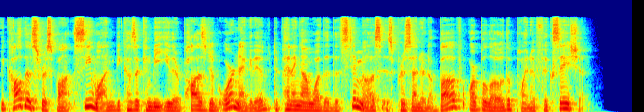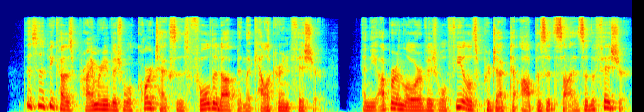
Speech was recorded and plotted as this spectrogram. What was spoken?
We call this response C1 because it can be either positive or negative depending on whether the stimulus is presented above or below the point of fixation. This is because primary visual cortex is folded up in the calcarine fissure, and the upper and lower visual fields project to opposite sides of the fissure.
